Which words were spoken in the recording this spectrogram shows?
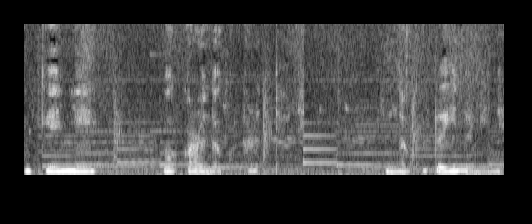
余計に分からなくなるんだよね。そんなこといいのにね。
